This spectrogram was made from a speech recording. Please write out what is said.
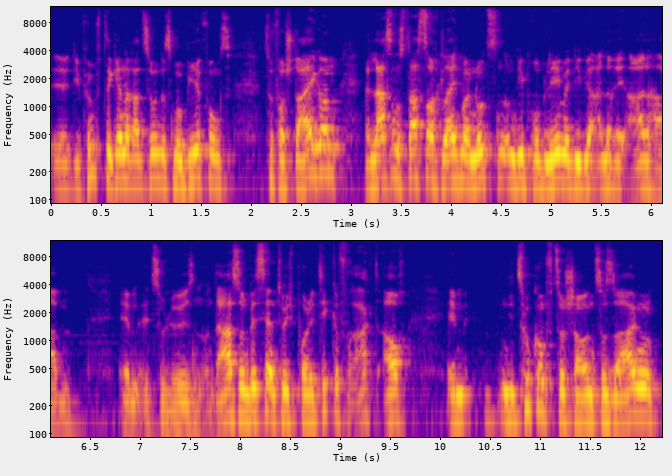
äh, die fünfte Generation des Mobilfunks zu versteigern. Dann lass uns das doch gleich mal nutzen, um die Probleme, die wir alle real haben, ähm, zu lösen. Und da ist so ein bisschen natürlich Politik gefragt, auch ähm, in die Zukunft zu schauen, zu sagen,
